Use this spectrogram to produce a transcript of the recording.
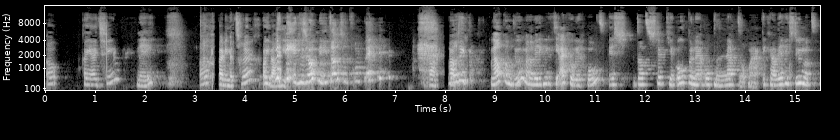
Oh, kan jij het zien? Nee. Oh, ik kan niet meer terug. Oh, jawel. Nee, ik dus ook niet. Dat is het probleem. Wat ik wel kan doen, maar dan weet ik niet of die echo weer komt, is dat stukje openen op mijn laptop. Maar ik ga weer iets doen wat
